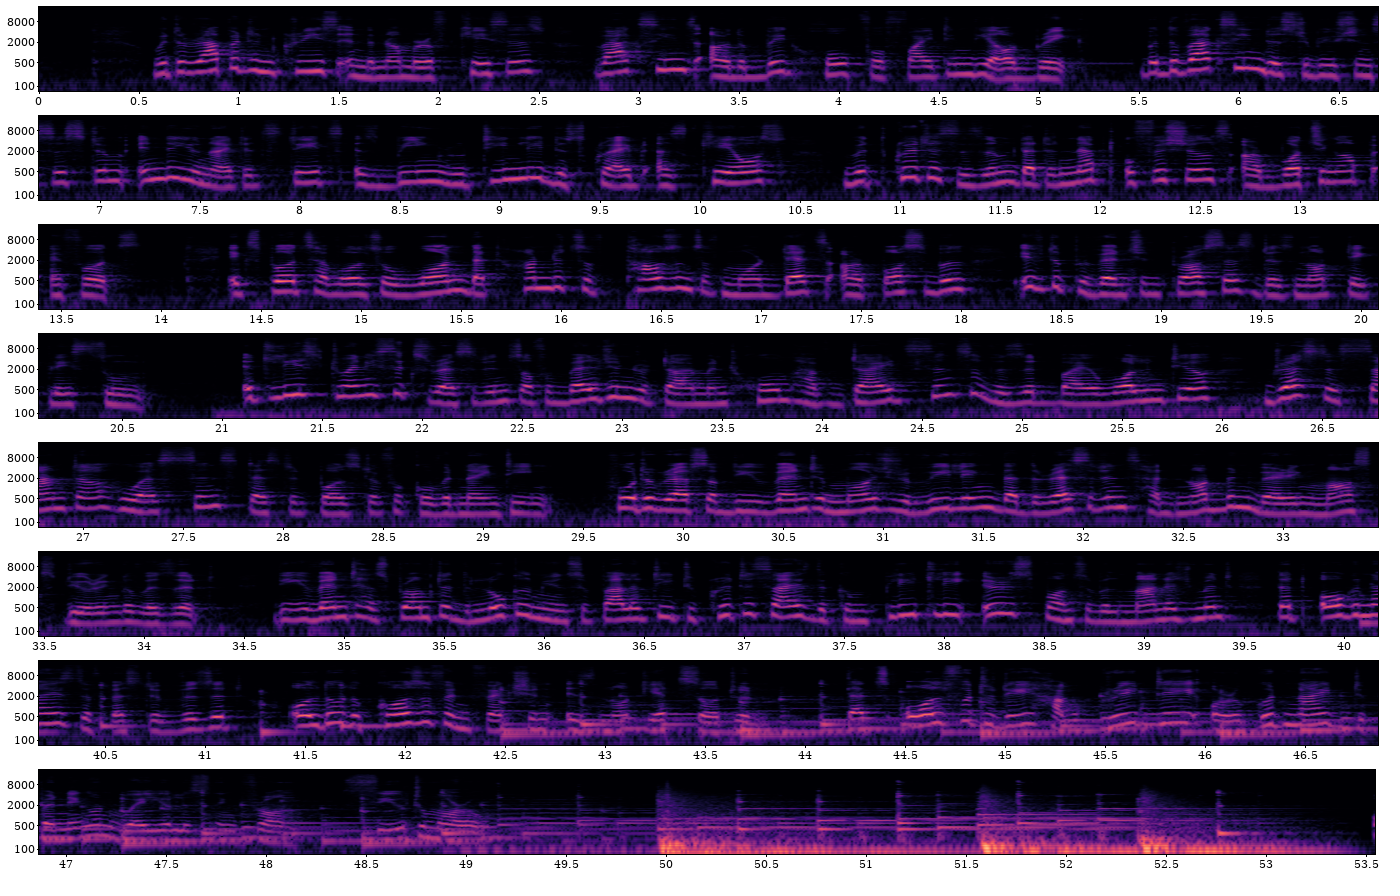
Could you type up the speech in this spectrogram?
With a rapid increase in the number of cases, vaccines are the big hope for fighting the outbreak. But the vaccine distribution system in the United States is being routinely described as chaos, with criticism that inept officials are botching up efforts. Experts have also warned that hundreds of thousands of more deaths are possible if the prevention process does not take place soon. At least 26 residents of a Belgian retirement home have died since a visit by a volunteer dressed as Santa who has since tested positive for COVID 19. Photographs of the event emerged revealing that the residents had not been wearing masks during the visit. The event has prompted the local municipality to criticize the completely irresponsible management that organized the festive visit, although the cause of infection is not yet certain. That's all for today. Have a great day or a good night, depending on where you're listening from. See you tomorrow.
